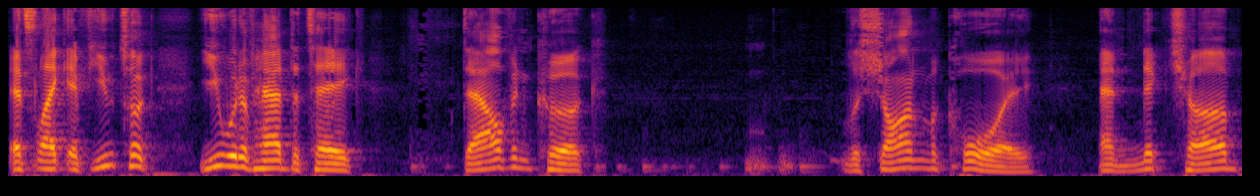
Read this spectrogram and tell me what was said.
It's like if you took you would have had to take Dalvin Cook, LeSean McCoy, and Nick Chubb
